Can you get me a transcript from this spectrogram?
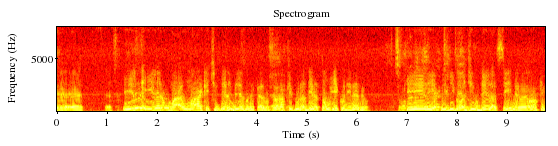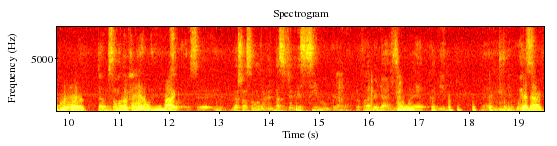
É, é, e ele, ele era o, mar, o marketing dele mesmo, né, cara? Você olha a figura dele, é tão ícone, né, meu? que ele, aquele bigodinho dele assim, meu, é uma figura. Então, Salvador Nossa, era um marco. Eu achava o Salvador dele bastante agressivo, cara, pra falar a verdade, Sim. na época dele. Né? E depois. Verdade.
